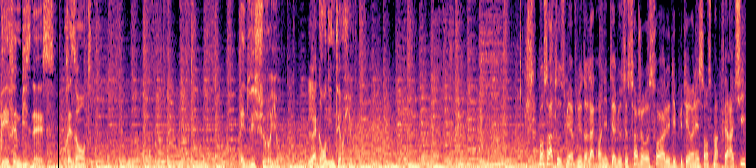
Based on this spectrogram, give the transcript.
BFM Business présente Edwige Chevrillon, la grande interview. Bonsoir à tous, bienvenue dans la grande interview. Ce soir, je reçois le député Renaissance Marc Ferracci,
